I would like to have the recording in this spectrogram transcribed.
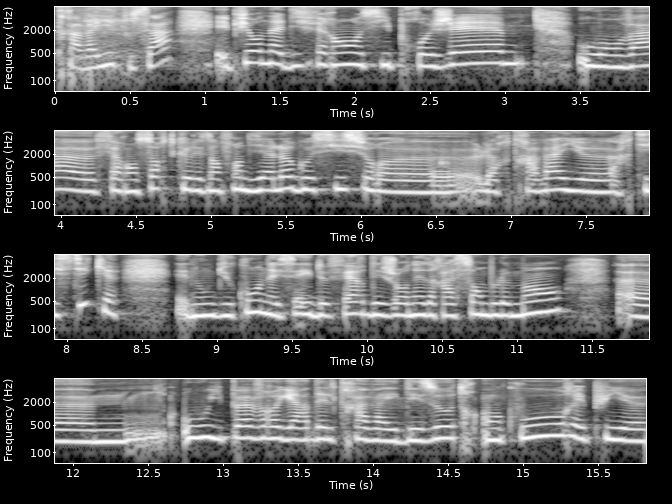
travailler tout ça. Et puis, on a différents aussi projets où on va euh, faire en sorte que les enfants dialoguent aussi sur euh, leur travail artistique. Et donc, du coup, on essaye de faire des journées de rassemblement. Euh, où ils peuvent regarder le travail des autres en cours et puis euh,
